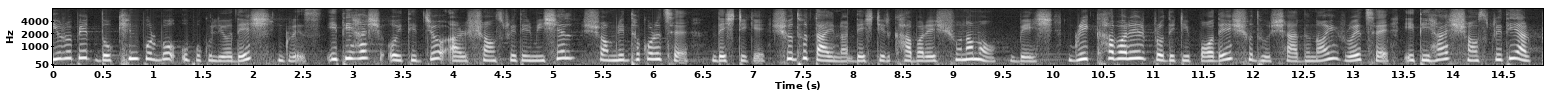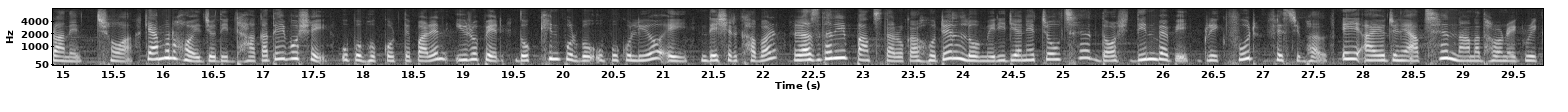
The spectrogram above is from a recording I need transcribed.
ইউরোপের দক্ষিণ পূর্ব উপকূলীয় দেশ গ্রিস। ইতিহাস, ঐতিহ্য আর সংস্কৃতির মিশেল সমৃদ্ধ করেছে দেশটিকে। শুধু তাই নয়, দেশটির খাবারের সুনামও বেশ। গ্রিক খাবারের প্রতিটি পদে শুধু স্বাদ নয়, রয়েছে ইতিহাস, সংস্কৃতি আর প্রাণের ছোঁয়া। কেমন হয় যদি ঢাকাতেই বসেই উপভোগ করতে পারেন ইউরোপের দক্ষিণ পূর্ব উপকূলীয় এই দেশের খাবার? রাজধানীর পাঁচ তারকা হোটেল লো মেরিডিয়ানে চলছে দশ দিনব্যাপী গ্রিক ফুড ফেস্টিভ্যাল এই আয়োজনে আছে নানা ধরনের গ্রিক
